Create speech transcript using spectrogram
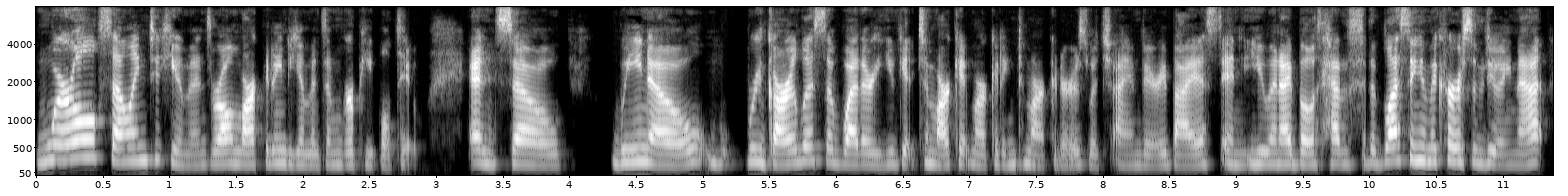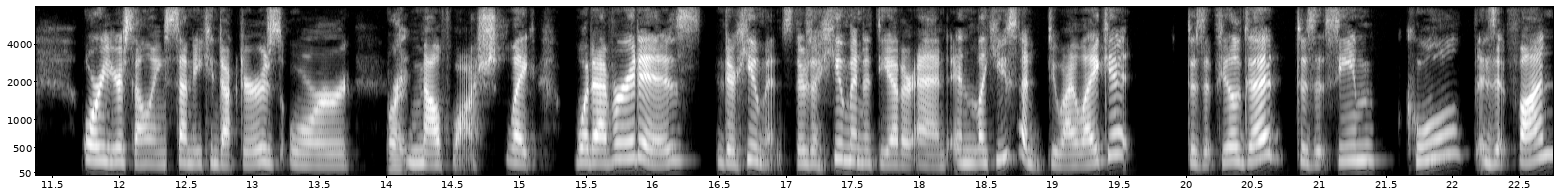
we're all selling to humans, we're all marketing to humans, and we're people too. And so we know, regardless of whether you get to market marketing to marketers, which I am very biased, and you and I both have the blessing and the curse of doing that, or you're selling semiconductors or Right. mouthwash, like whatever it is, they're humans. There's a human at the other end. And like you said, do I like it? Does it feel good? Does it seem cool? Is it fun?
